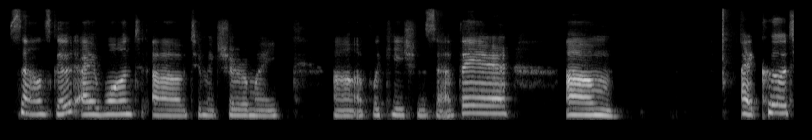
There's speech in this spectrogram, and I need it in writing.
sounds good. I want uh, to make sure my uh, applications are there. Um, I could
